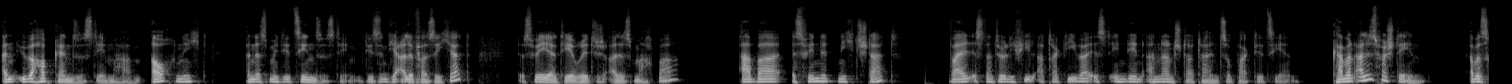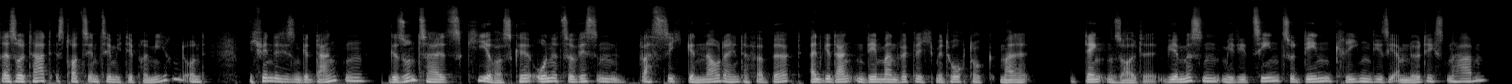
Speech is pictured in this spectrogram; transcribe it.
an überhaupt kein System haben, auch nicht an das Medizinsystem. Die sind ja alle versichert, das wäre ja theoretisch alles machbar aber es findet nicht statt, weil es natürlich viel attraktiver ist, in den anderen Stadtteilen zu praktizieren. Kann man alles verstehen. Aber das Resultat ist trotzdem ziemlich deprimierend und ich finde diesen Gedanken Gesundheitskioske, ohne zu wissen, was sich genau dahinter verbirgt, ein Gedanken, den man wirklich mit Hochdruck mal denken sollte. Wir müssen Medizin zu denen kriegen, die sie am nötigsten haben,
